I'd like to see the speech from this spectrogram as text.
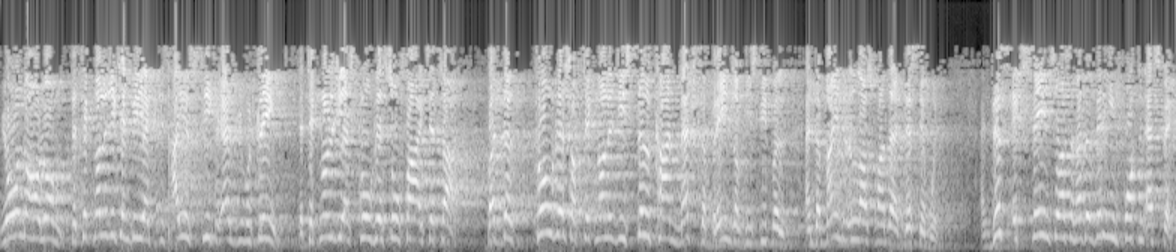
We all know how long. The technology can be at its highest peak as we would claim. The technology has progressed so far, etc. But the progress of technology still can't match the brains of these people and the mind that Allah subhanahu wa ta'ala blessed them with. And this explains to us another very important aspect.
